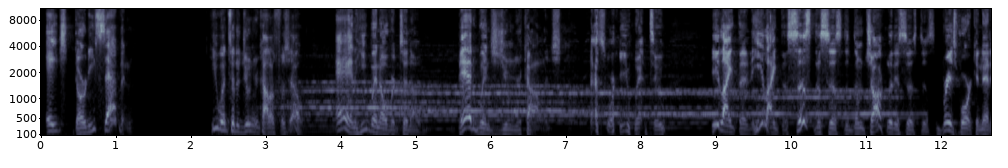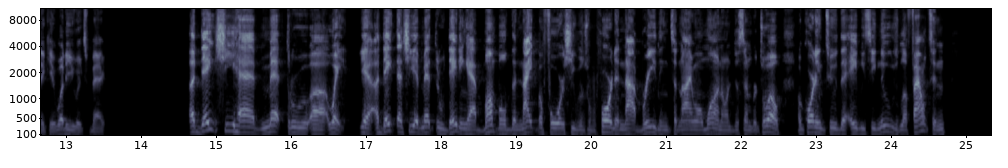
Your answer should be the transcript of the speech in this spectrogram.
age 37. He went to the junior college for show. And he went over to the Bedwins Junior College. That's where he went to. He liked the he liked the sister sisters, them chocolate sisters. Bridgeport, Connecticut. What do you expect? A date she had met through uh wait, yeah, a date that she had met through dating at Bumble the night before she was reported not breathing to 911 on December 12th. According to the ABC News, LaFountain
